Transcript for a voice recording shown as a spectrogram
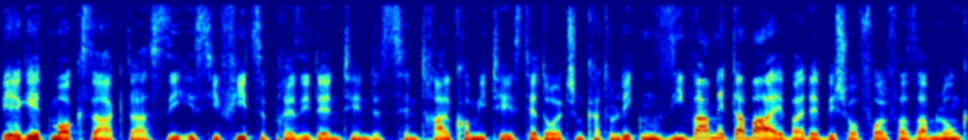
Birgit Mock sagt das. Sie ist die Vizepräsidentin des Zentralkomitees der deutschen Katholiken. Sie war mit dabei bei der Bischof-Vollversammlung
